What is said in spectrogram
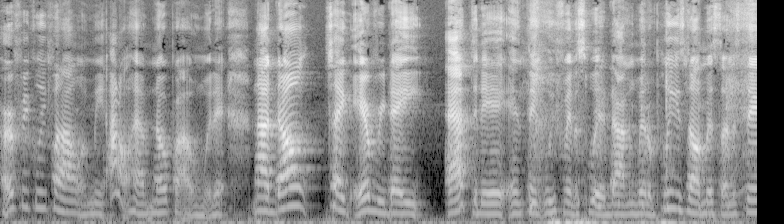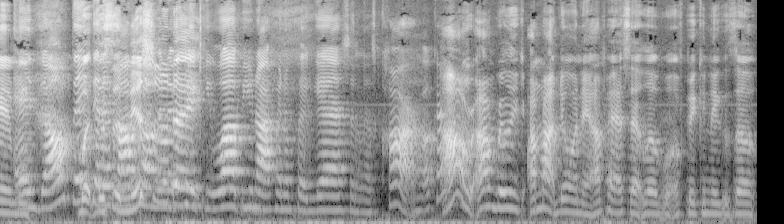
perfectly fine with me. I don't have no problem with it. Now, don't take every day after that and think we finna split it down the middle. Please don't misunderstand me. And don't think But that this if I'm initial to day- pick you up, you're not gonna put gas in this car, okay? I don't, I'm really, I'm not doing that. I'm past that level of picking niggas up.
